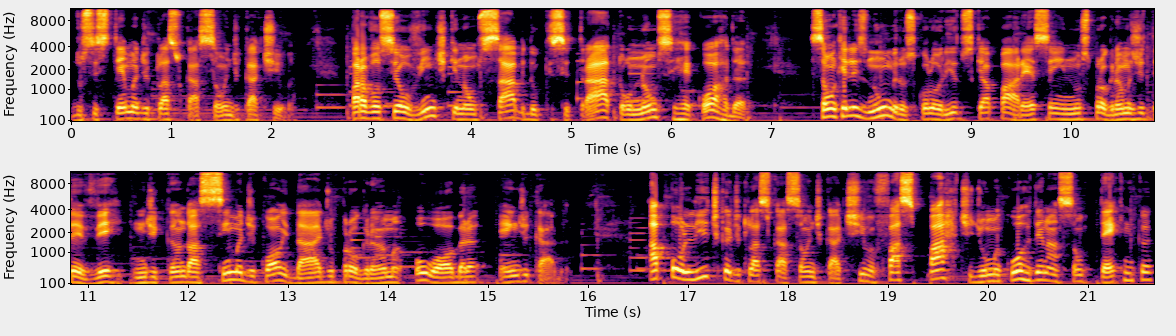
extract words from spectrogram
do sistema de classificação indicativa. Para você ouvinte que não sabe do que se trata ou não se recorda, são aqueles números coloridos que aparecem nos programas de TV indicando acima de qual idade o programa ou obra é indicada. A política de classificação indicativa faz parte de uma coordenação técnica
